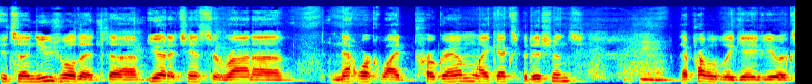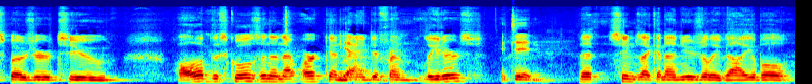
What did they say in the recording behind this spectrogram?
it's unusual that uh, you had a chance to run a network wide program like Expeditions. Mm-hmm. That probably gave you exposure to all of the schools in the network and yeah. many different leaders. It did. That seems like an unusually valuable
